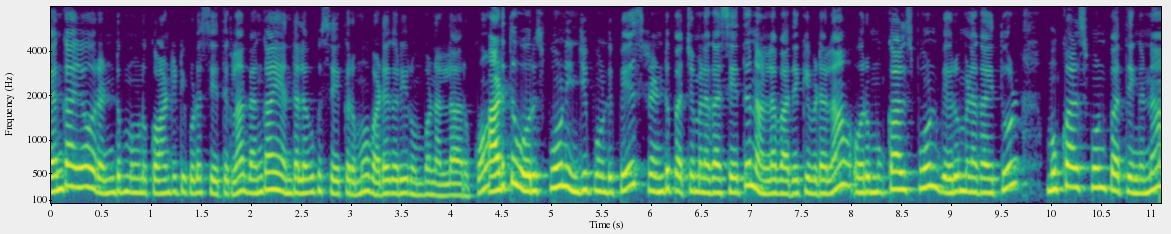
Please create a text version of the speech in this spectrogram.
வெங்காயம் ரெண்டு மூணு குவான்டிட்டி கூட சேர்த்துக்கலாம். வெங்காயம் எந்த அளவுக்கு சேர்க்குறமோ வடகறி ரொம்ப நல்லா இருக்கும். அடுத்து ஒரு ஸ்பூன் இஞ்சி பூண்டு பேஸ்ட் ரெண்டு பச்சை மிளகாய் சேர்த்து நல்லா வதக்கி விடலாம். ஒரு முக்கால் ஸ்பூன் வெறும் மிளகாய் தூள். முக்கால் ஸ்பூன் பார்த்தீங்கன்னா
